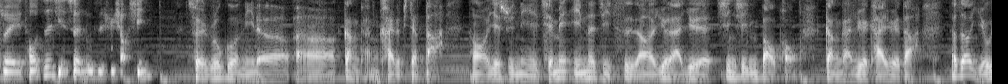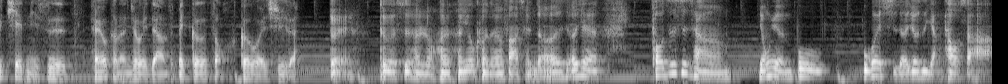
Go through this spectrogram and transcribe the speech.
所以投资谨慎，入市需小心。所以如果你的呃杠杆开的比较大哦，也许你前面赢了几次啊，越来越信心爆棚，杠杆越开越大，要知道有一天你是很有可能就会这样子被割走、割回去的。对。这个是很容很很有可能发生的，而而且投资市场永远不不会死的，就是养套杀。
